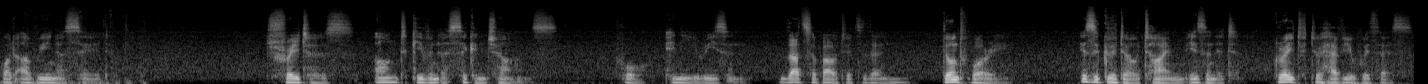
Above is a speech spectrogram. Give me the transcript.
what Arvina said. Traitors aren't given a second chance for any reason. That's about it then. Don't worry. It's a good old time, isn't it? Great to have you with us.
